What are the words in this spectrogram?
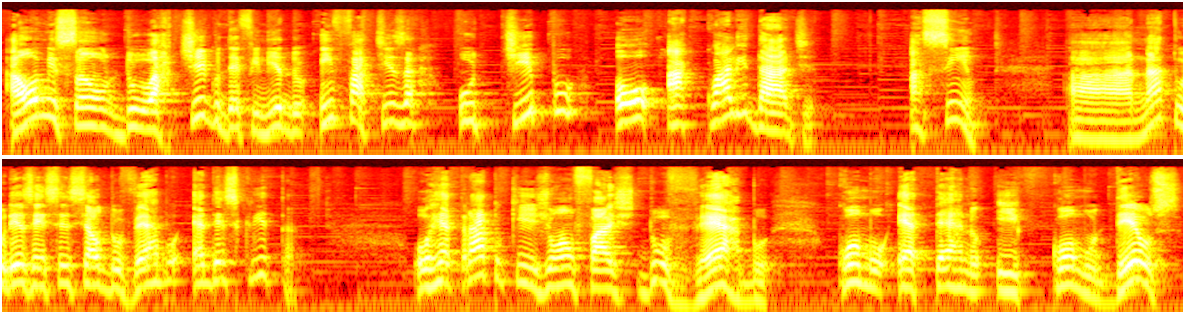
A omissão do artigo definido enfatiza o tipo ou a qualidade. Assim, a natureza essencial do Verbo é descrita. O retrato que João faz do Verbo como eterno e como Deus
